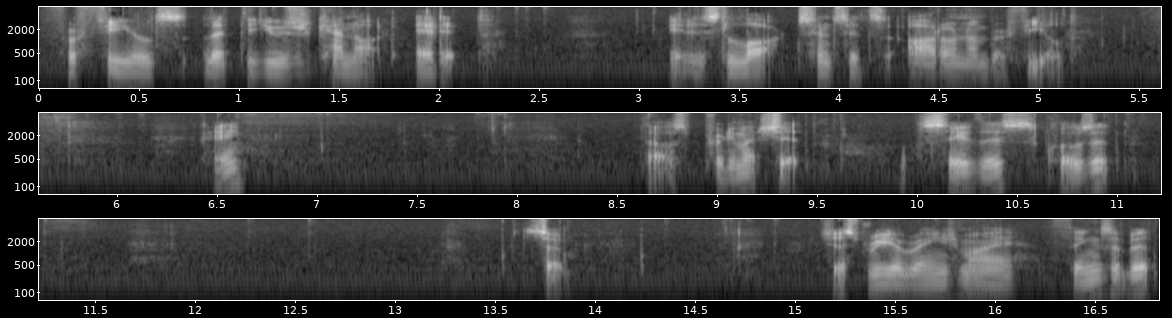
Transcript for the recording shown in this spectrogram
for fields that the user cannot edit. It is locked since it's auto number field. Okay. That was pretty much it. I'll save this, close it. So, just rearrange my things a bit.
